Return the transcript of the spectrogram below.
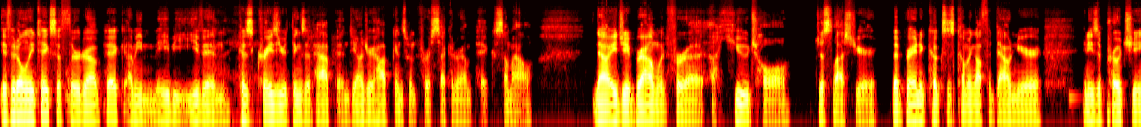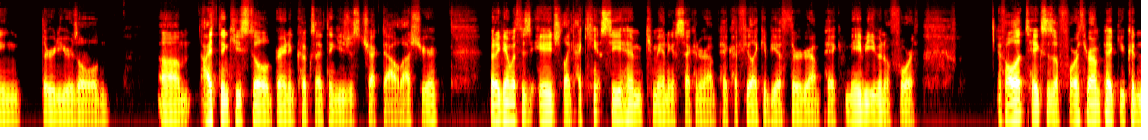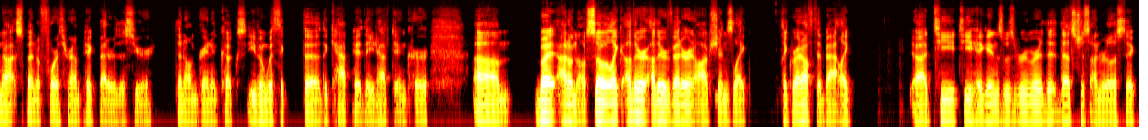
if it only takes a third round pick, I mean maybe even because crazier things have happened. DeAndre Hopkins went for a second round pick somehow. Now AJ Brown went for a, a huge haul just last year. But Brandin Cooks is coming off a down year and he's approaching 30 years old. Um, I think he's still Brandin Cooks. I think he's just checked out last year. But again, with his age, like I can't see him commanding a second round pick. I feel like it'd be a third round pick, maybe even a fourth. If all it takes is a fourth round pick, you could not spend a fourth round pick better this year than on Brandin Cooks, even with the the, the cap hit that you'd have to incur. Um, but I don't know. So like other other veteran options, like like right off the bat, like uh, T Tee Higgins was rumored. That that's just unrealistic.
